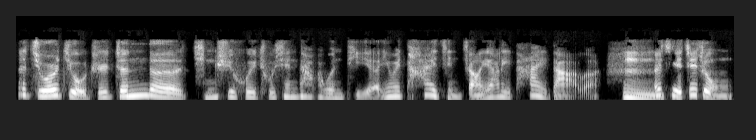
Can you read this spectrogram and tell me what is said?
那久而久之，真的情绪会出现大问题，因为太紧张，压力太大了。嗯，而且这种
